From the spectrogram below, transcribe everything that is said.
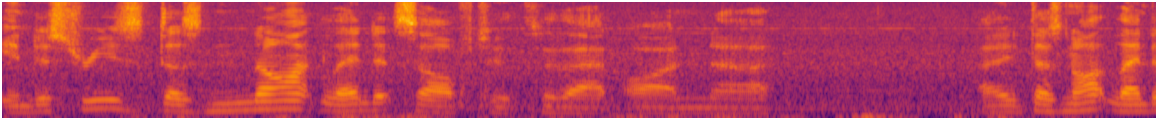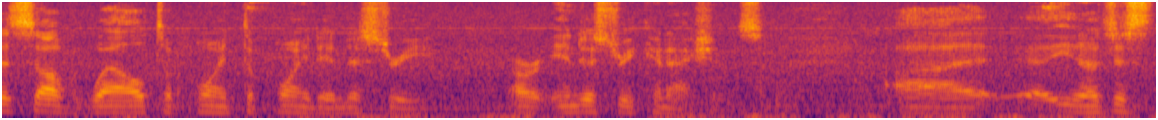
industries does not lend itself to, to that on uh, it does not lend itself well to point to point industry or industry connections. Uh, you know, just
